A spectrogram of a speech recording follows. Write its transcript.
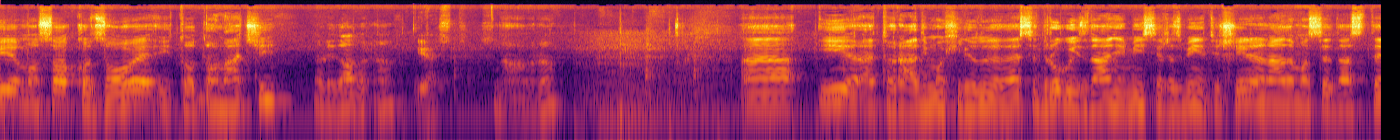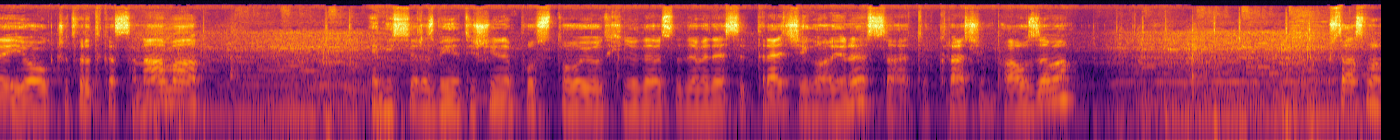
Pijemo sok od zove i to domaći, je li dobro, a? Jeste. Dobro. A, I eto, radimo 1092. izdanje emisije Razbijenje tišine. Nadamo se da ste i ovog četvrtka sa nama. Emisija Razbijenje tišine postoji od 1993. godine sa eto, kraćim pauzama. Šta smo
